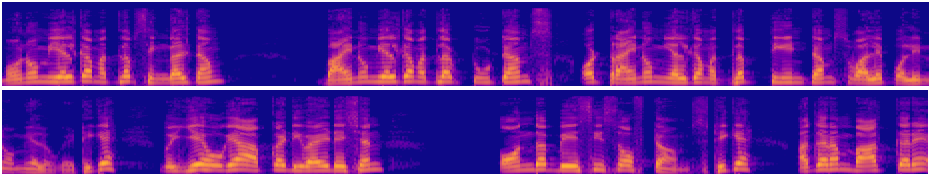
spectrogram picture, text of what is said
मोनोमियल का मतलब सिंगल टर्म बाइनोमियल का मतलब टू टर्म्स और ट्राइनोमियल का मतलब तीन टर्म्स वाले पॉलिनोमियल हो गए, ठीक है? तो ये हो गया आपका division on the basis of terms ठीक है? अगर हम बात करें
